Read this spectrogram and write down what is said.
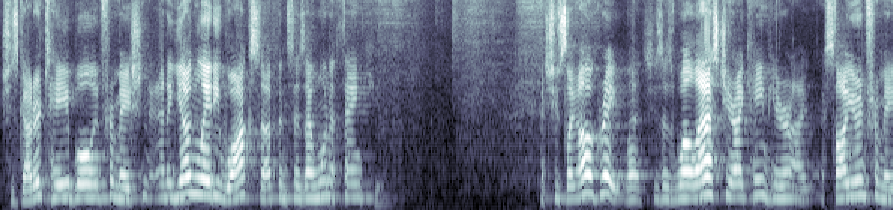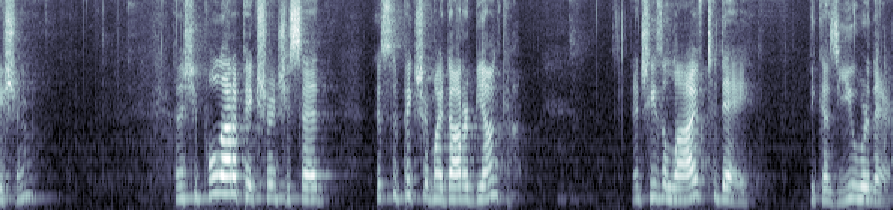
She's got her table, information, and a young lady walks up and says, I want to thank you. And she's like, Oh, great. Well, she says, Well, last year I came here, I, I saw your information. And then she pulled out a picture and she said, This is a picture of my daughter Bianca. And she's alive today because you were there.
